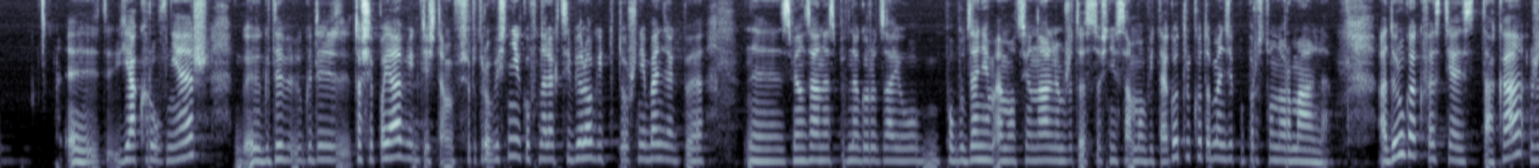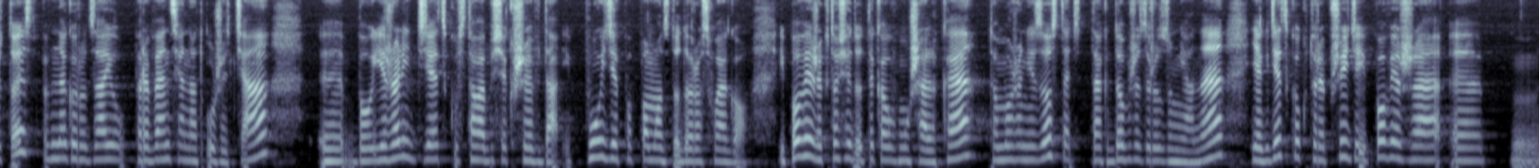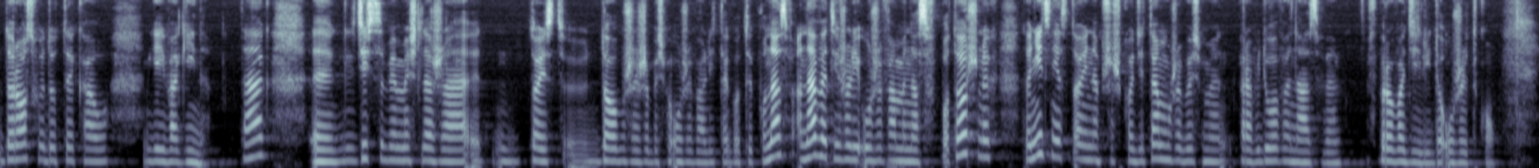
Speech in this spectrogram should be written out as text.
y, jak również, y, gdy, gdy to się pojawi gdzieś tam wśród rówieśników na lekcji biologii, to, to już nie będzie jakby y, związane z pewnego rodzaju pobudzeniem emocjonalnym, że to jest coś niesamowitego, tylko to będzie po prostu normalne. A druga kwestia jest taka, że to jest pewnego rodzaju prewencja nadużycia, bo jeżeli dziecku stałaby się krzywda i pójdzie po pomoc do dorosłego i powie, że ktoś się dotykał w muszelkę, to może nie zostać tak dobrze zrozumiane, jak dziecko, które przyjdzie i powie, że y, dorosły dotykał jej waginy tak? Y, gdzieś sobie myślę, że y, to jest y, dobrze, żebyśmy używali tego typu nazw, a nawet jeżeli używamy nazw potocznych, to nic nie stoi na przeszkodzie temu, żebyśmy prawidłowe nazwy wprowadzili do użytku.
